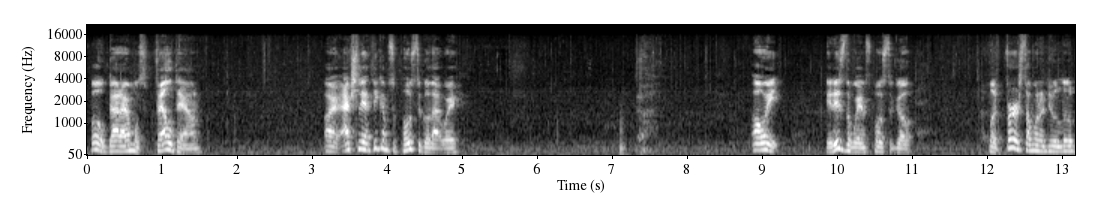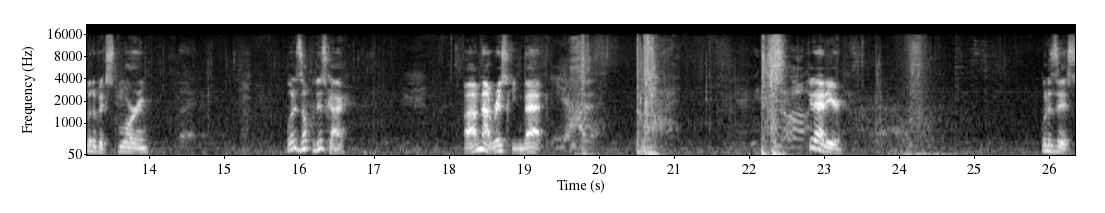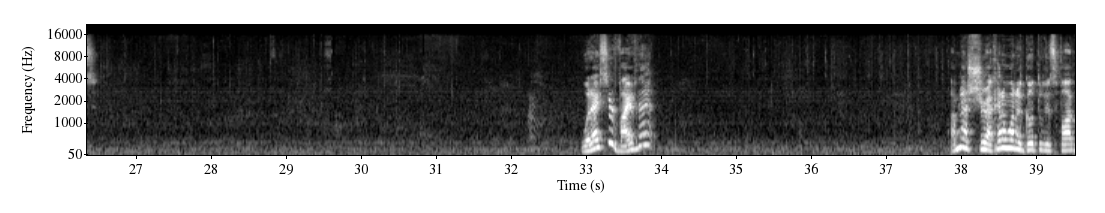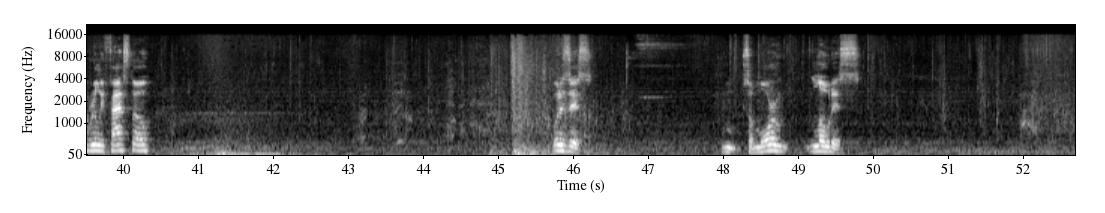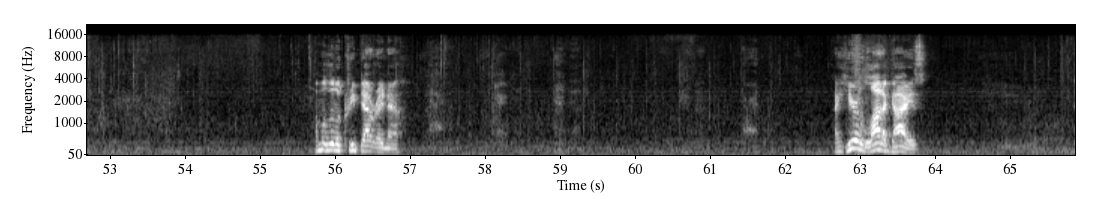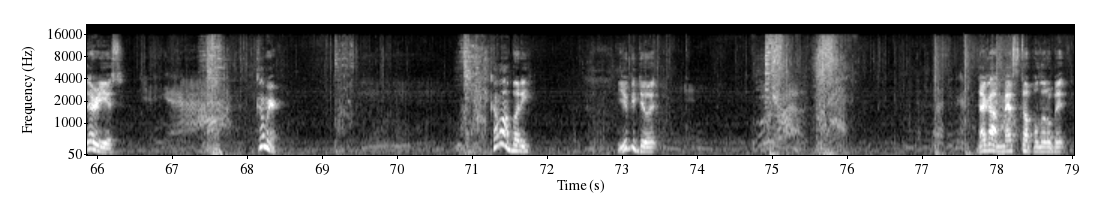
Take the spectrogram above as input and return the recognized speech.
Oh god, I almost fell down. Alright, actually I think I'm supposed to go that way. Oh wait, it is the way I'm supposed to go. But first I want to do a little bit of exploring. What is up with this guy? Uh, I'm not risking that. Get out of here. What is this? Would I survive that? I'm not sure. I kind of want to go through this fog really fast, though. What is this? Some more Lotus. I'm a little creeped out right now. I hear a lot of guys. There he is. Come here. Come on, buddy. You can do it. That got messed up a little bit.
